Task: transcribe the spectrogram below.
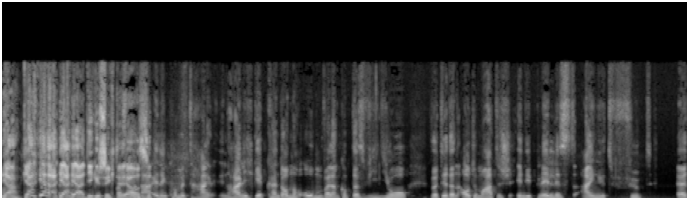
Ja, ja, ja, ja, ja, die Geschichte. Ja, da in den Kommentaren, nein, ich gebe keinen Daumen nach oben, weil dann kommt das Video, wird dir dann automatisch in die Playlist eingefügt äh,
